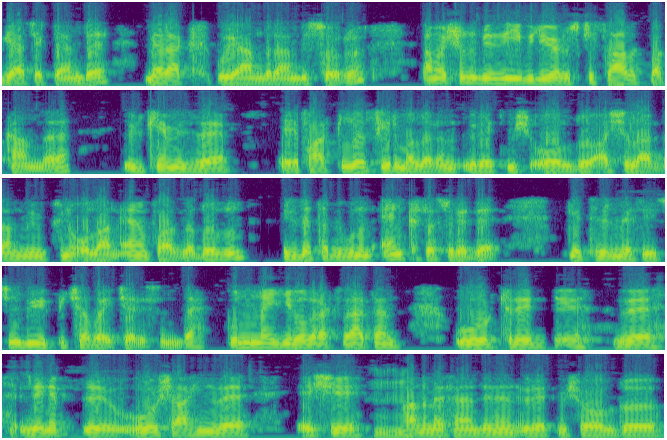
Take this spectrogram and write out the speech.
Gerçekten de merak uyandıran bir soru. Ama şunu biz iyi biliyoruz ki Sağlık Bakanlığı ülkemize e, farklı firmaların üretmiş olduğu aşılardan mümkün olan en fazla dozun bir de tabii bunun en kısa sürede getirilmesi için büyük bir çaba içerisinde. Bununla ilgili olarak zaten Uğur Türeci ve Zeynep e, Uğur Şahin ve eşi hı hı. hanımefendinin üretmiş olduğu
